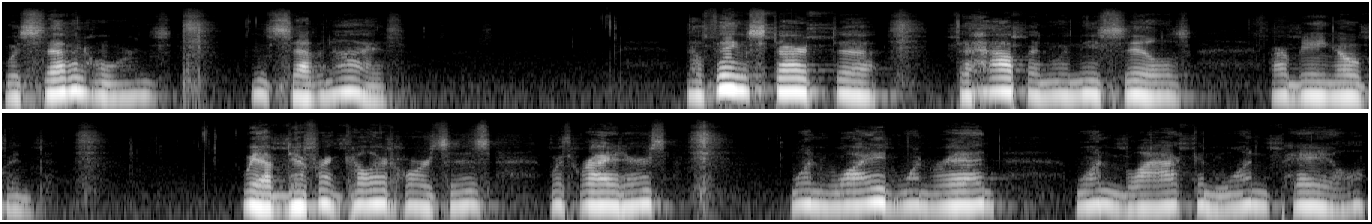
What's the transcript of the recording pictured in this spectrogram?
with seven horns and seven eyes. Now, things start uh, to happen when these seals are being opened. We have different colored horses with riders one white, one red, one black, and one pale.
